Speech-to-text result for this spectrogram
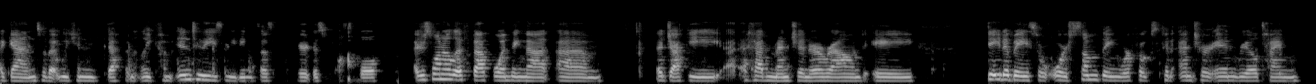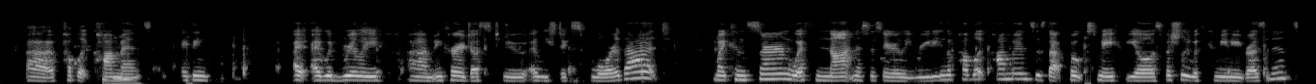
again, so that we can definitely come into these meetings as prepared as possible. I just want to lift up one thing that um, that Jackie had mentioned around a database or, or something where folks could enter in real-time uh, public comments. I think I, I would really um, encourage us to at least explore that. My concern with not necessarily reading the public comments is that folks may feel, especially with community residents,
